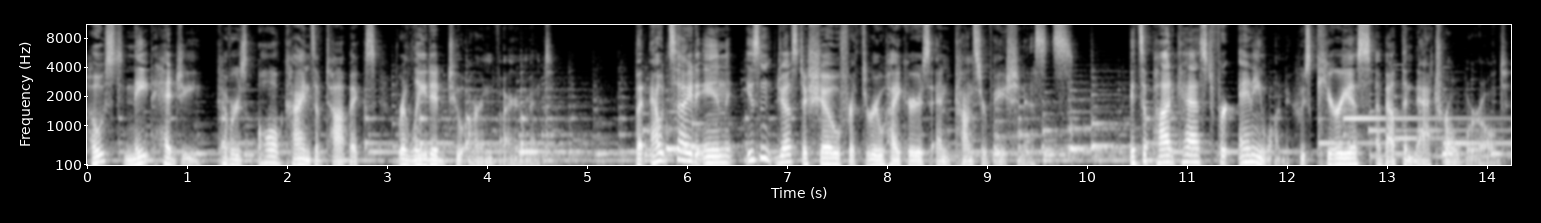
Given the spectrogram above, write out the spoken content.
host Nate Hegyi covers all kinds of topics related to our environment. But Outside In isn't just a show for through hikers and conservationists. It's a podcast for anyone who's curious about the natural world.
